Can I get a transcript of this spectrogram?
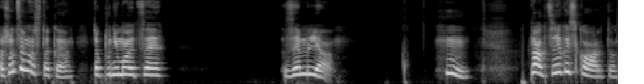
А що це в нас таке? Так понімаю, це земля. Хм. Так, це якась карта.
